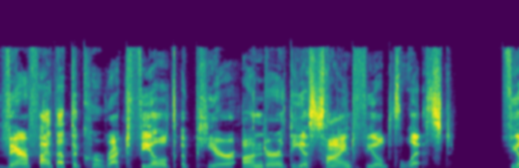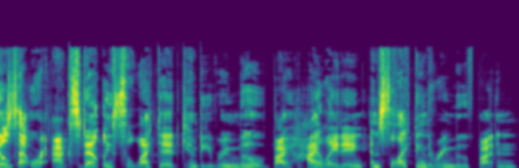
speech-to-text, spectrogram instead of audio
Verify that the correct fields appear under the assigned fields list. Fields that were accidentally selected can be removed by highlighting and selecting the Remove button.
